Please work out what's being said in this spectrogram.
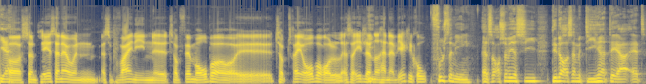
Yeah. Og Søren Payas, han er jo en, altså på vej ind i en uh, top 5 orber og uh, top 3 orber rolle altså et eller andet, han er virkelig god. Fuldstændig enig. Altså, og så vil jeg sige, det der også er med de her, det er, at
